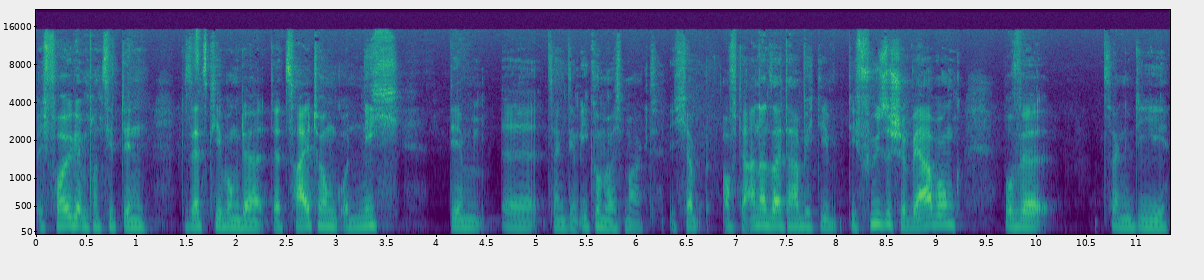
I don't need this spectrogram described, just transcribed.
ich folge im Prinzip den Gesetzgebungen der, der Zeitung und nicht dem, äh, dem E-Commerce-Markt. Auf der anderen Seite habe ich die, die physische Werbung, wo wir sagen, die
